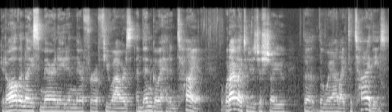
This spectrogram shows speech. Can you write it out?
get all the nice marinade in there for a few hours and then go ahead and tie it. But what I like to do is just show you the, the way I like to tie these.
